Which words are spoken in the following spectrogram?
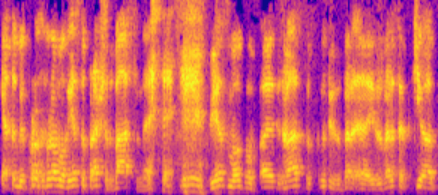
Ja, to bi pravzaprav mogel jaz vprašati vas. jaz mogel z vas poskusiti izvrstiti, od,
